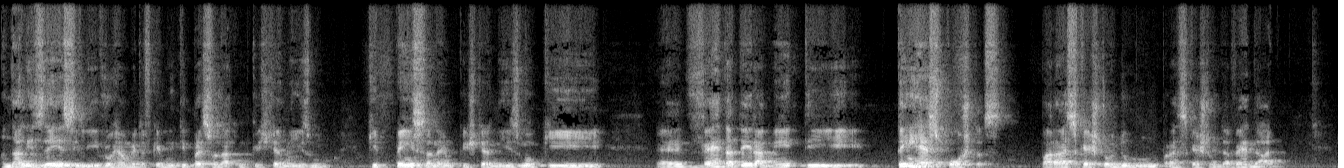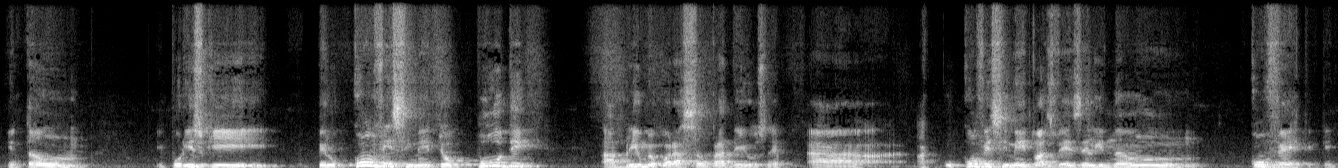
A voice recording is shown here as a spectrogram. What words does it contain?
analisei esse livro, realmente eu fiquei muito impressionado com o cristianismo que pensa, né? Um cristianismo que é, verdadeiramente tem respostas para as questões do mundo, para as questões da verdade. Então, e por isso que, pelo convencimento, eu pude abrir o meu coração para Deus, né? A, a, o convencimento, às vezes, ele não converte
